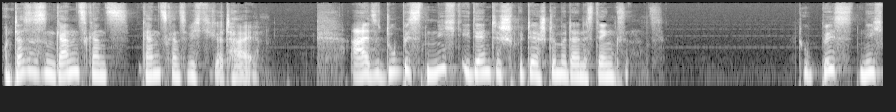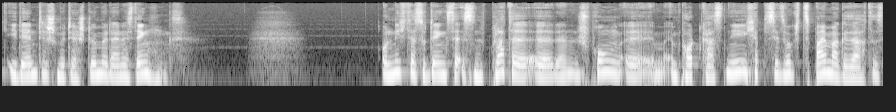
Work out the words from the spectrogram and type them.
und das ist ein ganz, ganz, ganz, ganz wichtiger Teil. Also du bist nicht identisch mit der Stimme deines Denkens. Du bist nicht identisch mit der Stimme deines Denkens. Und nicht, dass du denkst, da ist eine Platte, äh, ein Sprung äh, im, im, Podcast. Nee, ich habe das jetzt wirklich zweimal gesagt. Das,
